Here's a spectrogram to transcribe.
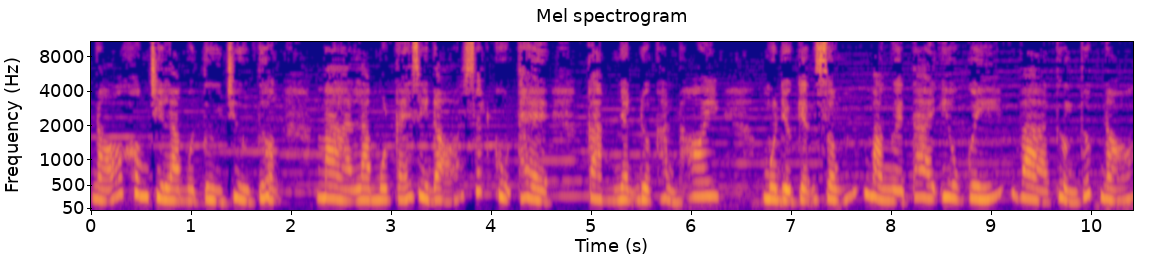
nó không chỉ là một từ trừu tượng mà là một cái gì đó rất cụ thể, cảm nhận được hẳn hoi, một điều kiện sống mà người ta yêu quý và thưởng thức nó.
